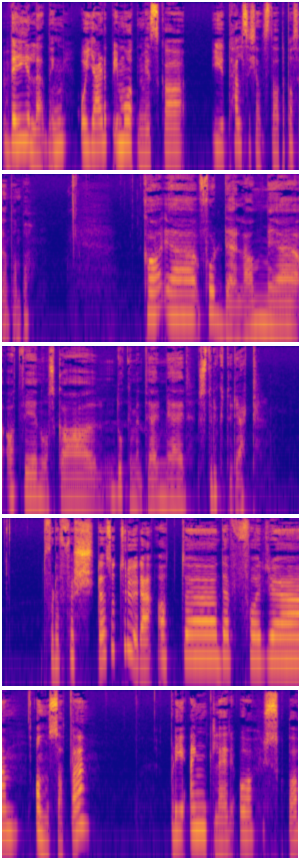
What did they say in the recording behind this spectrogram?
veiledning og hjelp i måten vi skal yte helsetjenester til pasientene på. Hva er fordelene med at vi nå skal dokumentere mer strukturert? For det første så tror jeg at uh, det for uh, ansatte blir enklere å huske på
